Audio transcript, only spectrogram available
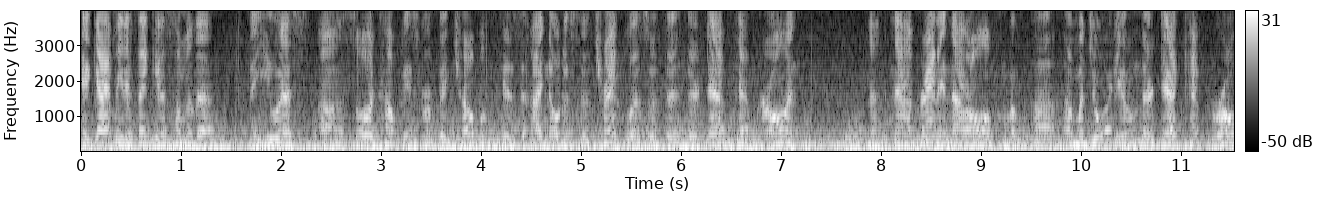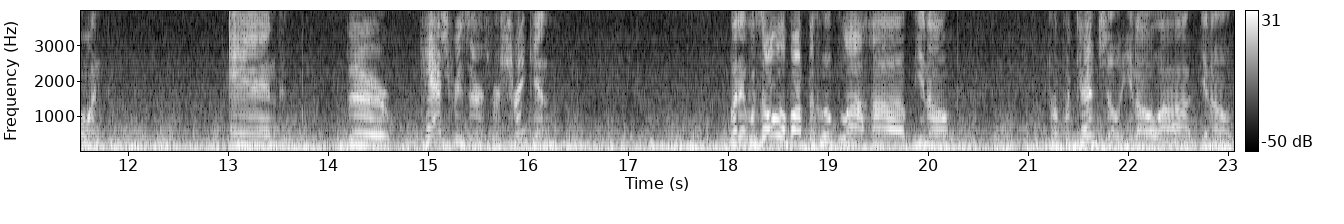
it got me to thinking some of the the U.S. Uh, solar companies were in big trouble because I noticed the trend was with the, their debt kept growing. Now, granted, not all of them, but uh, a majority of them, their debt kept growing, and their cash reserves were shrinking. But it was all about the hoopla of you know the potential. You know, uh, you know,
